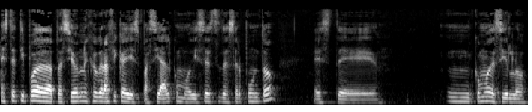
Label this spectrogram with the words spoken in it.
este tipo de adaptación geográfica y espacial, como dice este tercer punto, este, mm, ¿cómo decirlo?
